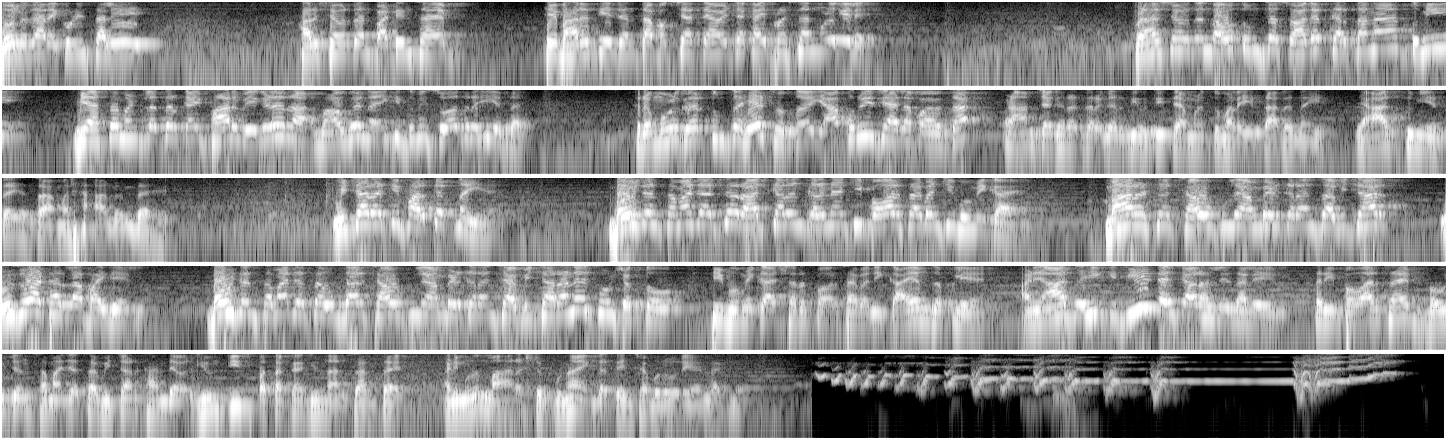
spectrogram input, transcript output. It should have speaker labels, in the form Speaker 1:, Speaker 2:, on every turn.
Speaker 1: दोन हजार एकोणीस साली हर्षवर्धन पाटील साहेब हे भारतीय जनता पक्षात त्यावेळेच्या काही प्रश्नांमुळे गेले. पण हर्षवर्धन भाऊ तुमचं स्वागत करताना तुम्ही मी असं म्हटलं तर काही फार वेगळं रा- वावगं नाही की तुम्ही स्वग्रही येत आहे खरं मूळ घर तुमचं हेच होतं यापूर्वीच यायला पाहिजे होता पण आमच्या घरात जरा गर्दी होती त्यामुळे तुम्हाला येता आलं नाही. म्हणजे आज तुम्ही येताय याचा आम्हाला आनंद आहे. विचाराची फारकत नाही आहे बहुजन समाजाचं राजकारण करण्याची पवार साहेबांची भूमिका आहे. महाराष्ट्रात शाहू फुले आंबेडकरांचा विचार उजवा ठरला पाहिजे. बहुजन समाजाचा उद्धार शाहू फुले आंबेडकरांच्या विचारानेच होऊ शकतो. ही भूमिका शरद पवार साहेबांनी कायम जपली आहे. आणि आजही कितीही त्यांच्यावर हल्ले झाले तरी पवार साहेब बहुजन समाजाचा विचार खांद्यावर घेऊन तीच पताका घेऊन आज चालताय आणि म्हणून महाराष्ट्र पुन्हा एकदा त्यांच्या बरोबर यायला लागलं.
